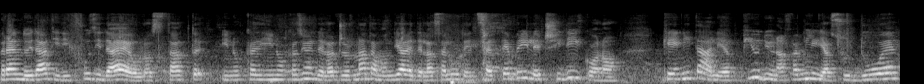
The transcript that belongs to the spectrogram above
prendo i dati diffusi da Eurostat in, oc in, occasione della giornata mondiale della salute il 7 aprile ci dicono che in Italia più di una famiglia su due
